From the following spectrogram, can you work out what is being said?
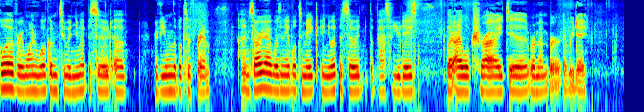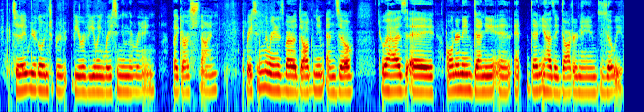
Hello, everyone. Welcome to a new episode of Reviewing the Books with Bram. I'm sorry I wasn't able to make a new episode the past few days, but I will try to remember every day. Today we are going to be reviewing Racing in the Rain by Garth Stein. Racing in the Rain is about a dog named Enzo who has a owner named Denny and Denny has a daughter named Zoe.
